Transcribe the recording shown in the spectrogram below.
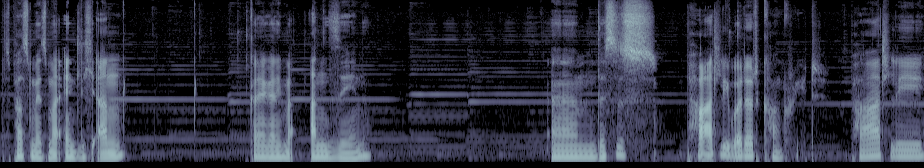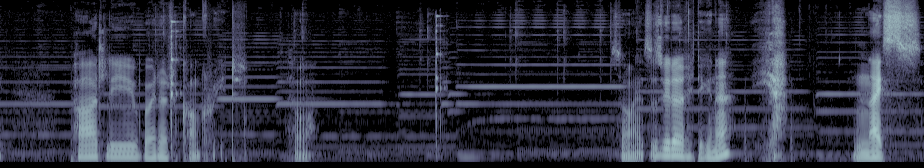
Das passen wir jetzt mal endlich an. Kann ja gar nicht mal ansehen. Ähm, das ist partly weathered concrete. Partly, partly weathered concrete. So. So, jetzt ist wieder der richtige, ne? Ja. Nice.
